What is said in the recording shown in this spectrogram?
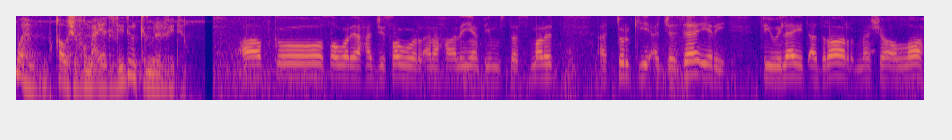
المهم بقاو شوفوا معايا الفيديو نكملوا الفيديو. عفكو صور يا حجي صور. أنا حاليا في مستثمرة التركي الجزائري في ولاية أدرار ما شاء الله.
